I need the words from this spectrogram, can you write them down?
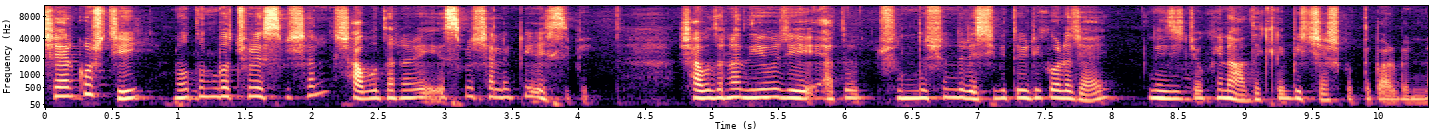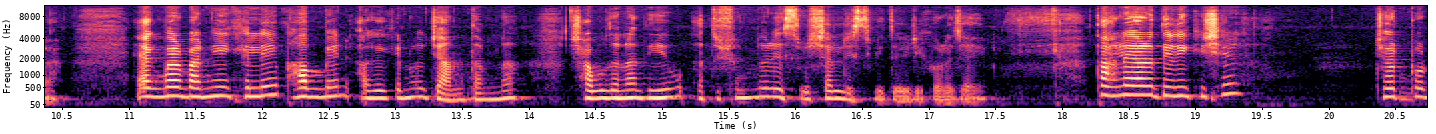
শেয়ার করছি নতুন বছরের স্পেশাল সাবুদানার স্পেশাল একটি রেসিপি সাবুদানা দিয়েও যে এত সুন্দর সুন্দর রেসিপি তৈরি করা যায়, নিজের চোখে না দেখলে বিশ্বাস করতে পারবেন না। একবার বানিয়ে খেলে ভাববেন, আগে কেন জানতাম না। সাবুদানা দিয়েও এত সুন্দর স্পেশাল রেসিপি তৈরি করা যায়। তাহলে আর দেরি কিসের? ঝটপট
